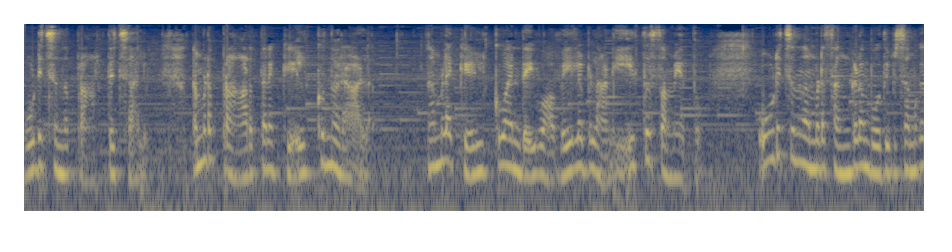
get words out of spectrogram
ഓടിച്ചെന്ന് പ്രാർത്ഥിച്ചാലും നമ്മുടെ പ്രാർത്ഥന കേൾക്കുന്ന ഒരാൾ നമ്മളെ കേൾക്കുവാൻ ദൈവം അവൈലബിൾ ആണ് ഏത് സമയത്തും. ഓടിച്ചെന്ന് നമ്മുടെ സങ്കടം ബോധിപ്പിച്ച് നമുക്ക്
